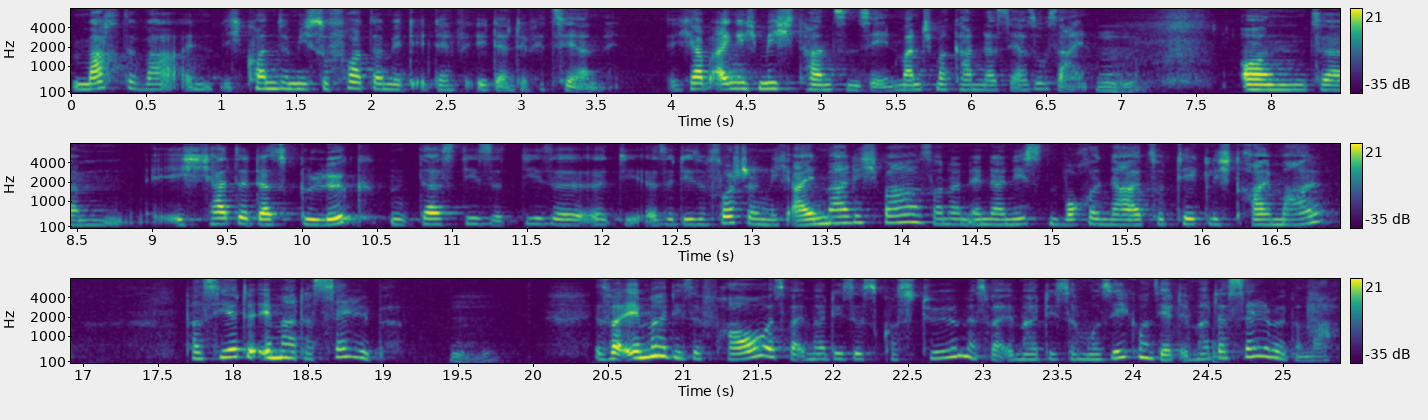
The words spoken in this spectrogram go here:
machte, war ein, ich konnte mich sofort damit identifizieren. Ich habe eigentlich mich tanzen sehen. Manchmal kann das ja so sein. Mhm. Und ähm, ich hatte das Glück, dass diese, diese, die, also diese Vorstellung nicht einmalig war, sondern in der nächsten Woche nahezu täglich dreimal passierte immer dasselbe. Mhm. Es war immer diese Frau, es war immer dieses Kostüm, es war immer diese Musik und sie hat immer dasselbe gemacht.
